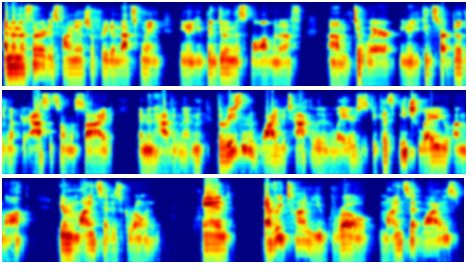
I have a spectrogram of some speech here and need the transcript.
And then the third is financial freedom. That's when, you know, you've been doing this long enough um, to where, you know, you can start building up your assets on the side and then having that. And the reason why you tackle it in layers is because each layer you unlock, your mindset is growing. And every time you grow mindset wise,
